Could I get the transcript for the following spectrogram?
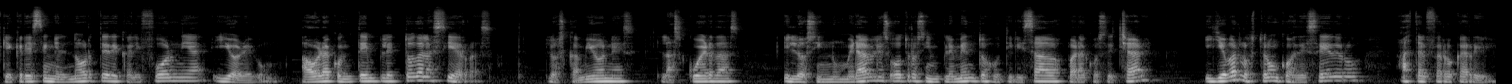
que crece en el norte de California y Oregon. Ahora contemple todas las sierras, los camiones, las cuerdas y los innumerables otros implementos utilizados para cosechar y llevar los troncos de cedro hasta el ferrocarril.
